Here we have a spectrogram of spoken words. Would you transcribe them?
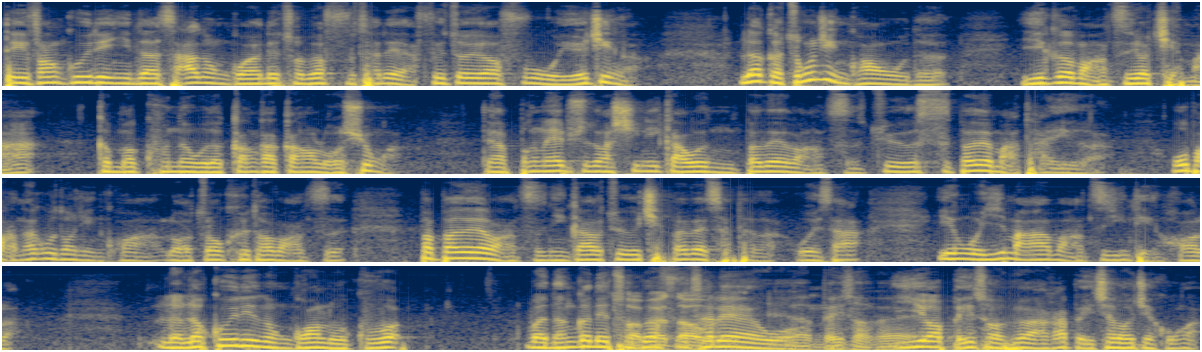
对方规定伊得啥辰光拿钞票付出来，否则要付违约金个。辣搿种情况下头，伊搿房子要急买，葛末可能会得降价降个老凶个，对伐？本来譬如讲心理价位五百万房子，最后四百万卖脱一个，我碰到过种情况，老早看套房子八百万房子，人家最后七百万出脱个，为啥？因为伊买个房子已经定好了，辣辣规定辰光如果勿能够拿钞票付出来闲话伊要赔钞票，也家赔起老结棍个。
